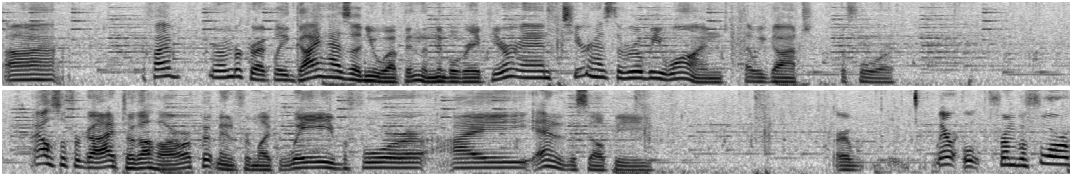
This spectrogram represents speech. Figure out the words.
Uh, if I remember correctly, Guy has a new weapon, the Nimble Rapier, and Tear has the Ruby Wand that we got before. I also forgot I took off our equipment from like way before I ended this LP. Or where from before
